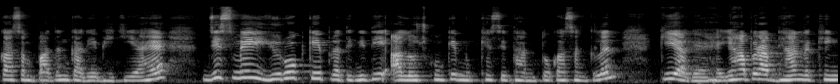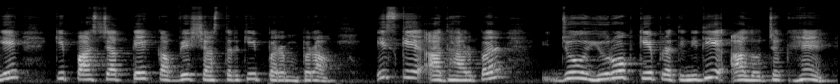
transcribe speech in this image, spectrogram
का संपादन कार्य भी किया है, जिसमें यूरोप के प्रतिनिधि आलोचकों के मुख्य सिद्धांतों का संकलन किया गया है। यहाँ पर आप ध्यान रखेंगे कि पाश्चात्य काव्यशास्त्र की परंपरा, इसके आधार पर जो यूरोप के प्रतिनिधि आलोचक हैं,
